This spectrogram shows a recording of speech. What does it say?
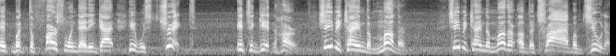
And, but the first one that he got, he was tricked into getting her. She became the mother. She became the mother of the tribe of Judah.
